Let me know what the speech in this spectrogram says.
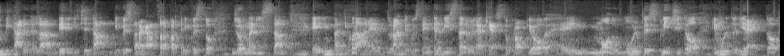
dubitare della veridicità di questa ragazza da parte di questo giornalista. E in particolare durante questa intervista lui le ha chiesto proprio eh, in modo molto esplicito e molto diretto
